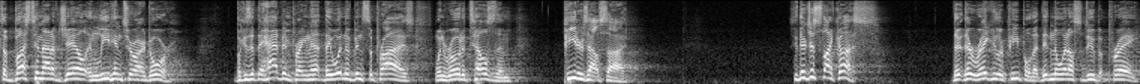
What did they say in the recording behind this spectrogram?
to bust him out of jail and lead him to our door. Because if they had been praying that, they wouldn't have been surprised when Rhoda tells them, Peter's outside. See, they're just like us. They're, they're regular people that didn't know what else to do but pray.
